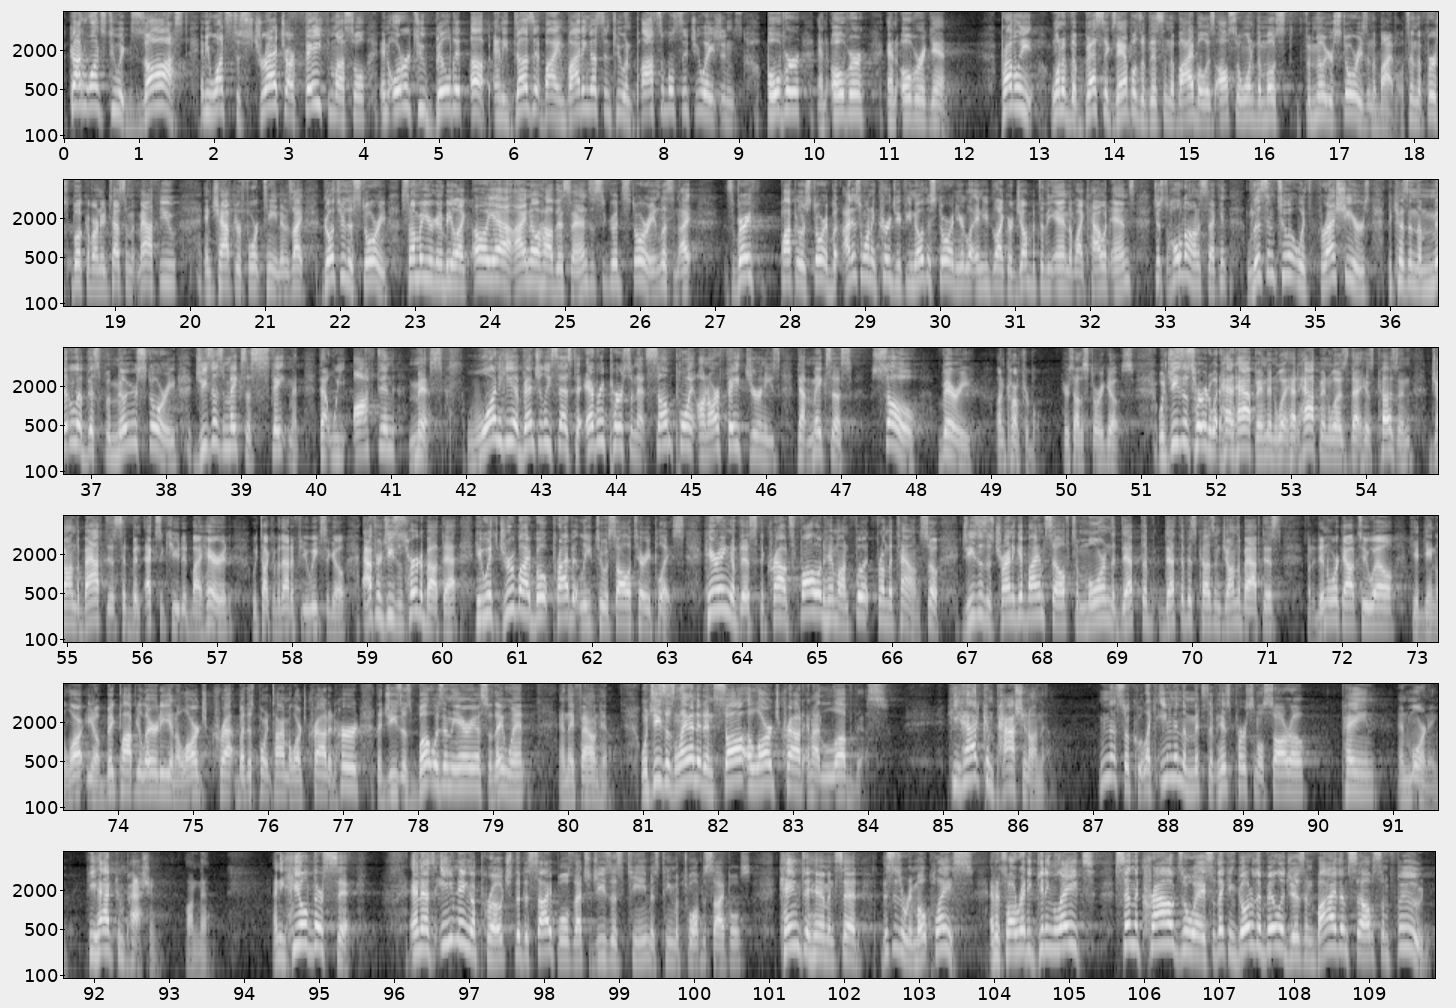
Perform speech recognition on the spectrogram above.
God wants to exhaust and He wants to stretch our faith muscle in order to build it up. And He does it by inviting us into impossible situations over and over and over again. Probably one of the best examples of this in the Bible is also one of the most familiar stories in the Bible. It's in the first book of our New Testament, Matthew, in chapter 14. And as I go through this story, some of you are going to be like, oh, yeah, I know how this ends. It's a good story. And listen, I, it's a very popular story, but I just want to encourage you if you know the story and, you're, and you'd like are jumping to the end of like how it ends, just hold on a second. Listen to it with fresh ears because in the middle of this familiar story, Jesus makes a statement that we often miss. One he eventually says to every person at some point on our faith journeys that makes us so very uncomfortable. Here's how the story goes. When Jesus heard what had happened, and what had happened was that his cousin, John the Baptist, had been executed by Herod. We talked about that a few weeks ago. After Jesus heard about that, he withdrew by boat privately to a solitary place. Hearing of this, the crowds followed him on foot from the town. So Jesus is trying to get by himself to mourn the death of, death of his cousin, John the Baptist but it didn't work out too well. He had gained a large, you know, big popularity, and a large crowd. By this point in time, a large crowd had heard that Jesus' boat was in the area, so they went and they found him. When Jesus landed and saw a large crowd, and I love this, he had compassion on them. I mean, that's so cool. Like, even in the midst of his personal sorrow, pain, and mourning, he had compassion on them. And he healed their sick. And as evening approached, the disciples, that's Jesus' team, his team of 12 disciples, came to him and said, This is a remote place, and it's already getting late. Send the crowds away so they can go to the villages and buy themselves some food.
